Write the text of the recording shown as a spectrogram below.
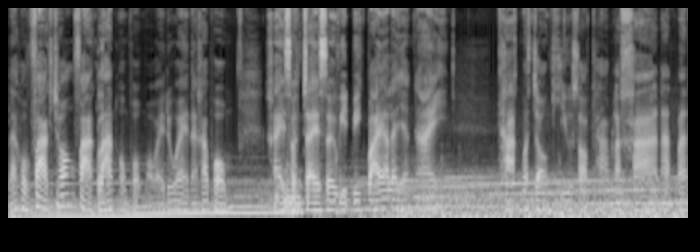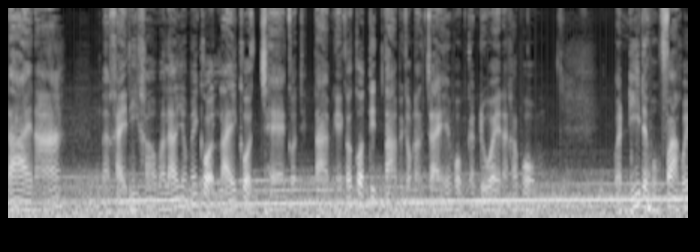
และผมฝากช่องฝากร้านของผมเอาไว้ด้วยนะครับผม ใครสนใจเซอร์วิสบิ๊กไบค์อะไรยังไง ทักมาจองคิวสอบถามราคานัดมาได้นะ และใครที่เข้ามาแล้วยังไม่กดไลค์กดแชร์ กดติดตามยังไง ก็กดติดตามเป็นกำลังใจให้ผมกันด้วยนะครับผมวันนี้เดี๋ยวผมฝากไว้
